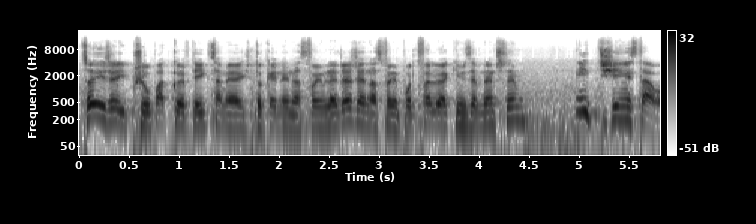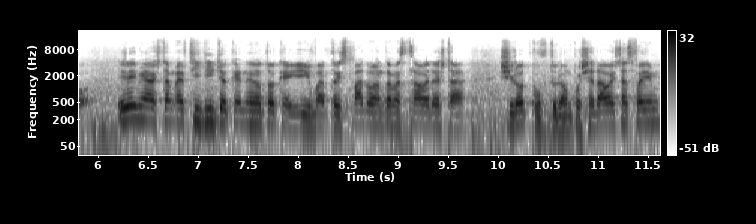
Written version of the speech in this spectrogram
Co jeżeli przy upadku FTX-a miałeś tokeny na swoim ledgerze, na swoim portfelu jakimś zewnętrznym? Nic ci się nie stało. Jeżeli miałeś tam FTT tokeny, no to okej, ich wartość spadła, natomiast cała reszta środków, którą posiadałeś na swoim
